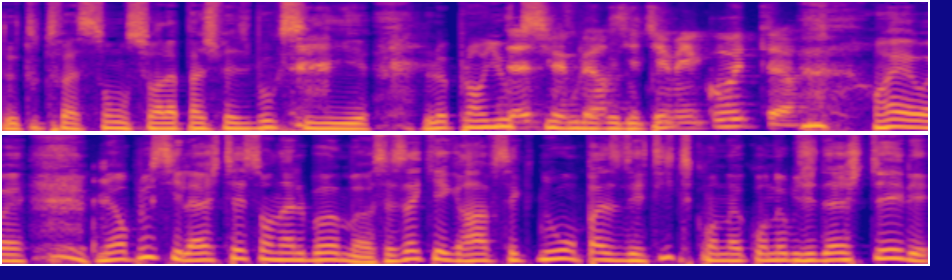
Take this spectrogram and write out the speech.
de toute façon sur la page Facebook si le plan Youk si vous l'avez si tu m'écoutes. Ouais, ouais. Mais en plus, il a acheté son album. C'est ça qui est grave, c'est que nous, on passe des titres qu'on a, qu'on est obligé d'acheter. Les,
